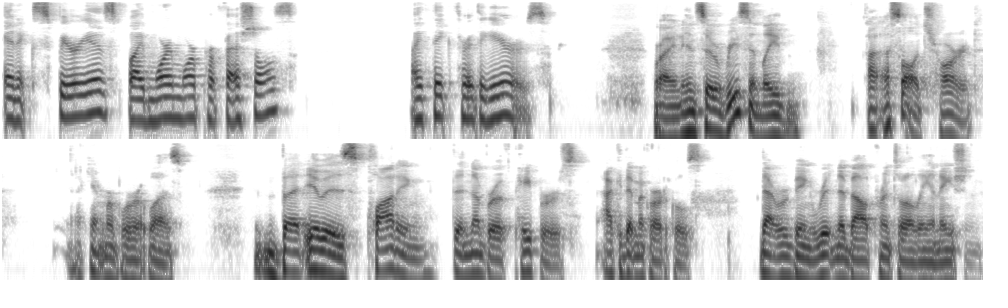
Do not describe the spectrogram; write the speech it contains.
and experienced by more and more professionals, I think, through the years. Right. And so recently, I, saw a chart, and I can't remember where it was, but it was plotting the number of papers, academic articles that were being written about parental alienation.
